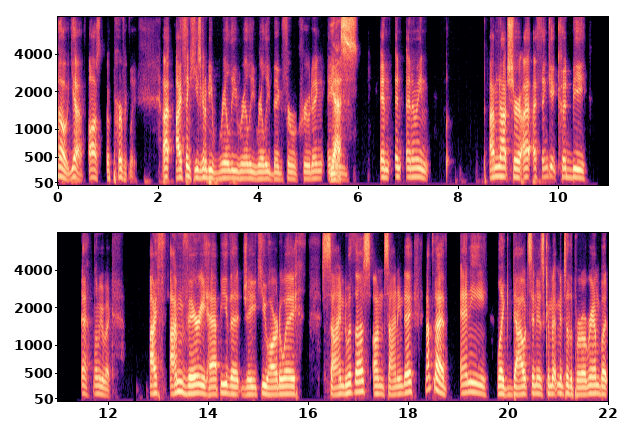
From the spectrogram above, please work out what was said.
Oh yeah, awesome, uh, perfectly. I, I think he's going to be really, really, really big for recruiting. And, yes. And and and I mean, I'm not sure. I, I think it could be. Eh, let me go back. I I'm very happy that JQ Hardaway signed with us on signing day. Not that I have any like doubts in his commitment to the program, but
